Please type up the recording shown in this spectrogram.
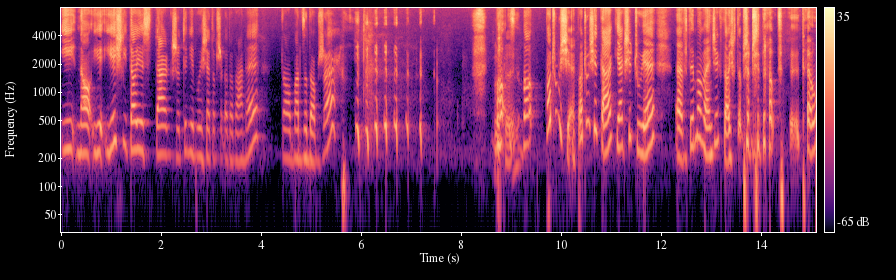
I no, je, jeśli to jest tak, że ty nie byłeś na to przygotowany, to bardzo dobrze. bo, Okej. bo poczuł się, poczuł się tak, jak się czuje e, w tym momencie ktoś, kto przeczytał tę,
